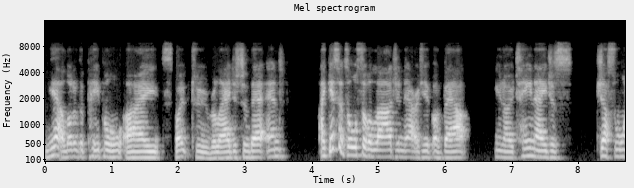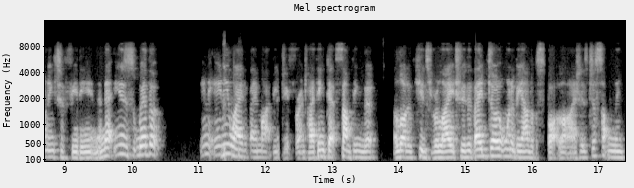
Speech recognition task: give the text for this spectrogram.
yeah, a lot of the people I spoke to related to that. And I guess it's also a larger narrative about, you know, teenagers just wanting to fit in. And that is whether in any way that they might be different. I think that's something that a lot of kids relate to, that they don't want to be under the spotlight. It's just something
